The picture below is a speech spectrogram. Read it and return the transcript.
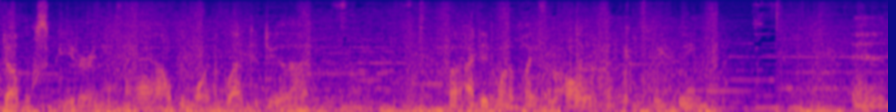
double speed or anything, I, I'll be more than glad to do that. But I did want to play through all of them completely, and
